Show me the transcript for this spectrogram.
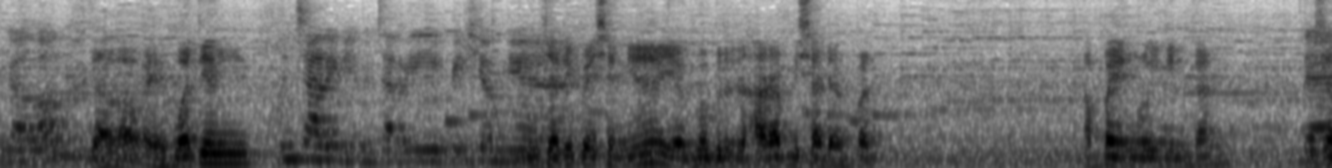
Galau. galau. Eh buat yang mencari nih mencari passionnya. Mencari passionnya ya gue berharap bisa dapat apa yang lo inginkan. Dan bisa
